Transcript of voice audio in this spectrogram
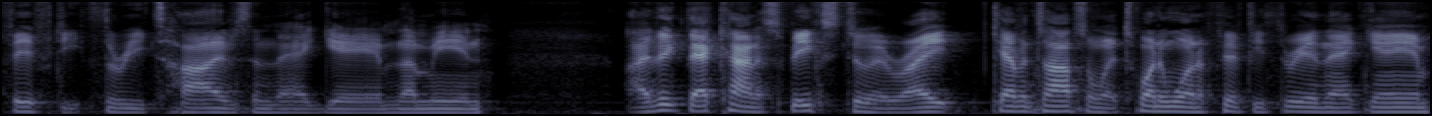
53 times in that game. I mean, I think that kind of speaks to it, right? Kevin Thompson went 21 to 53 in that game.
